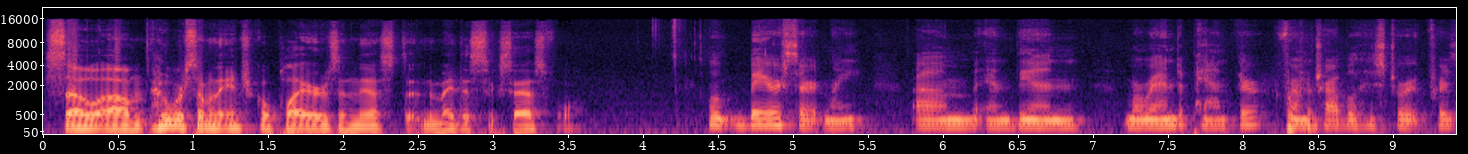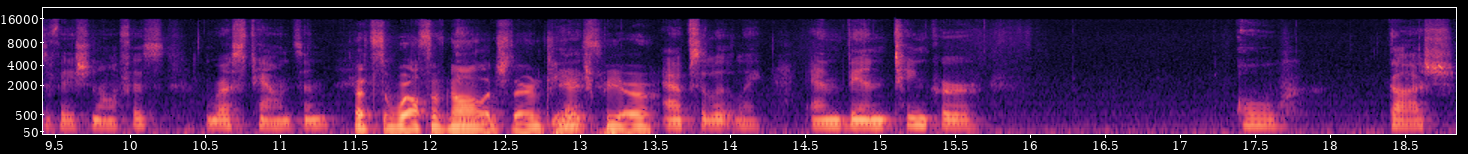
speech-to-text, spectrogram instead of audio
So, um, who were some of the integral players in this that made this successful? Well, Bear certainly, um, and then Miranda Panther from Okay. Tribal Historic Preservation Office, Russ Townsend. That's the wealth of knowledge there in Yes. THPO. Absolutely. And then Tinker, oh gosh,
